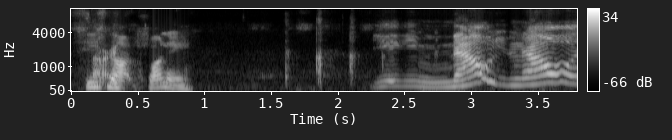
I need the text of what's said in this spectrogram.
She's Sorry. not funny. Yeah, you- now, now, uh,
